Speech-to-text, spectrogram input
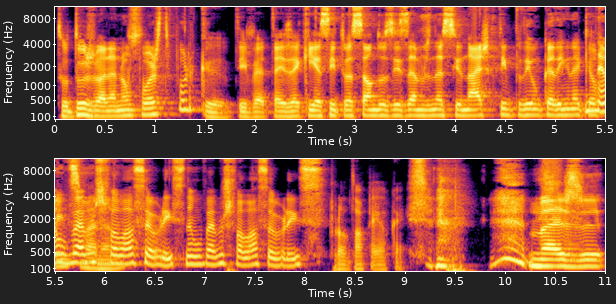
tu, tu, Joana, não foste porque tive, tens aqui a situação dos exames nacionais que te impediu um bocadinho naquele não fim de semana. Não vamos falar sobre isso, não vamos falar sobre isso. Pronto, ok, ok. Mas eh,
